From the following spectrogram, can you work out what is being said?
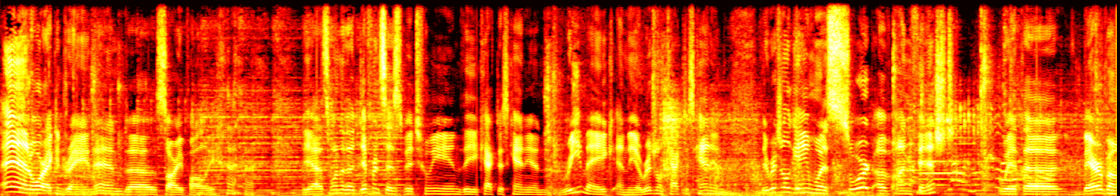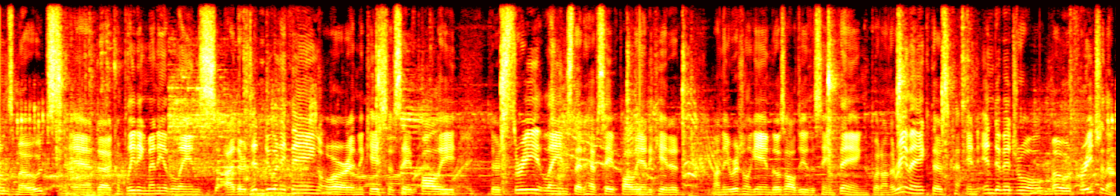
And, or I can drain, and uh, sorry, Polly. yeah, it's one of the differences between the Cactus Canyon remake and the original Cactus Canyon. The original game was sort of unfinished, with uh, bare bones modes, and uh, completing many of the lanes either didn't do anything, or in the case of Save Polly, there's three lanes that have Save Polly indicated. On the original game, those all do the same thing, but on the remake, there's an individual mode for each of them.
